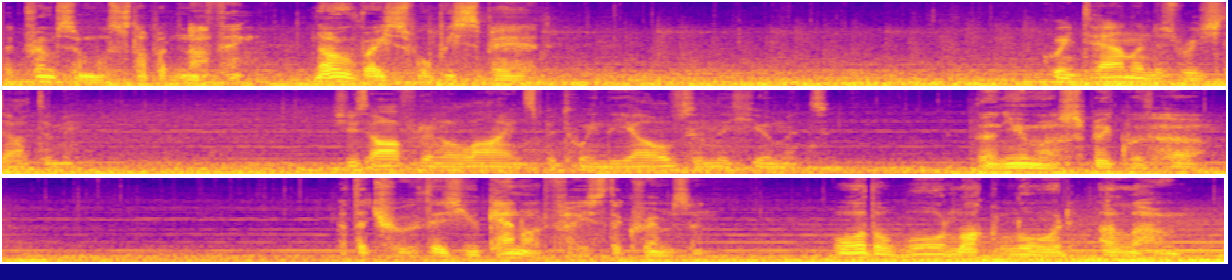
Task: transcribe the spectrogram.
the Crimson will stop at nothing. No race will be spared. Queen Tamlin has reached out to me. She's offered an alliance between the elves and the humans. Then you must speak with her. But the truth is you cannot face the Crimson, or the Warlock Lord alone.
